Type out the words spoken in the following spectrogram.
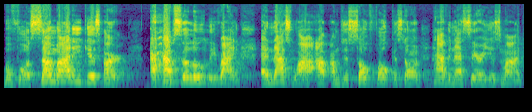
before somebody gets hurt. Absolutely right. And that's why I'm just so focused on having that serious mind.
